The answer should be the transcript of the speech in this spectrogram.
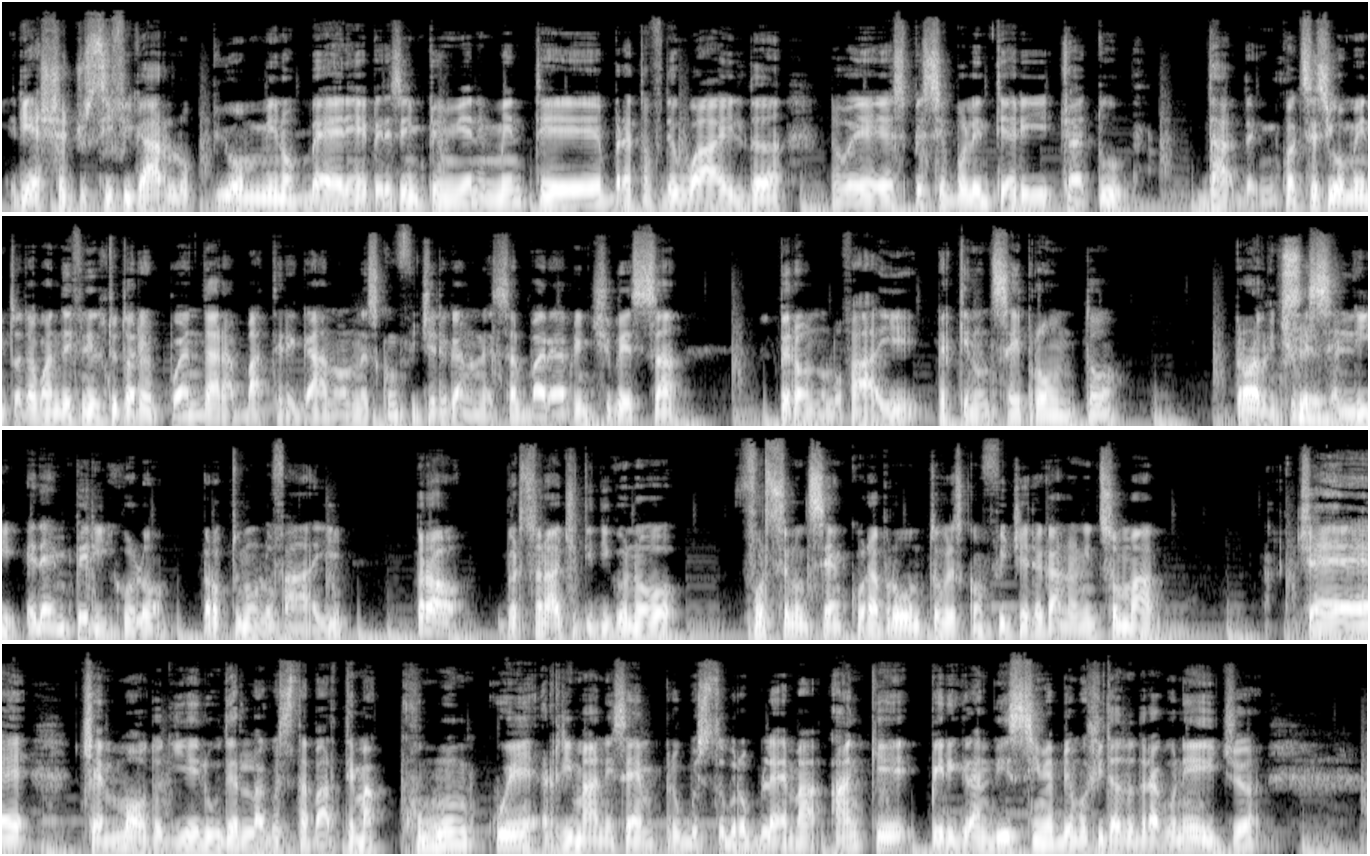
riesce a giustificarlo più o meno bene. Per esempio, mi viene in mente Breath of the Wild, dove spesso e volentieri, cioè tu da, in qualsiasi momento, da quando hai finito il tutorial, puoi andare a battere Ganon, sconfiggere Ganon e salvare la principessa. Però non lo fai perché non sei pronto. Però la principessa sì. è lì ed è in pericolo, però tu non lo fai. Però i personaggi ti dicono forse non sei ancora pronto per sconfiggere Canon, insomma c'è, c'è, modo di eluderla questa parte, ma comunque rimane sempre questo problema. Anche per i grandissimi, abbiamo citato Dragon Age.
